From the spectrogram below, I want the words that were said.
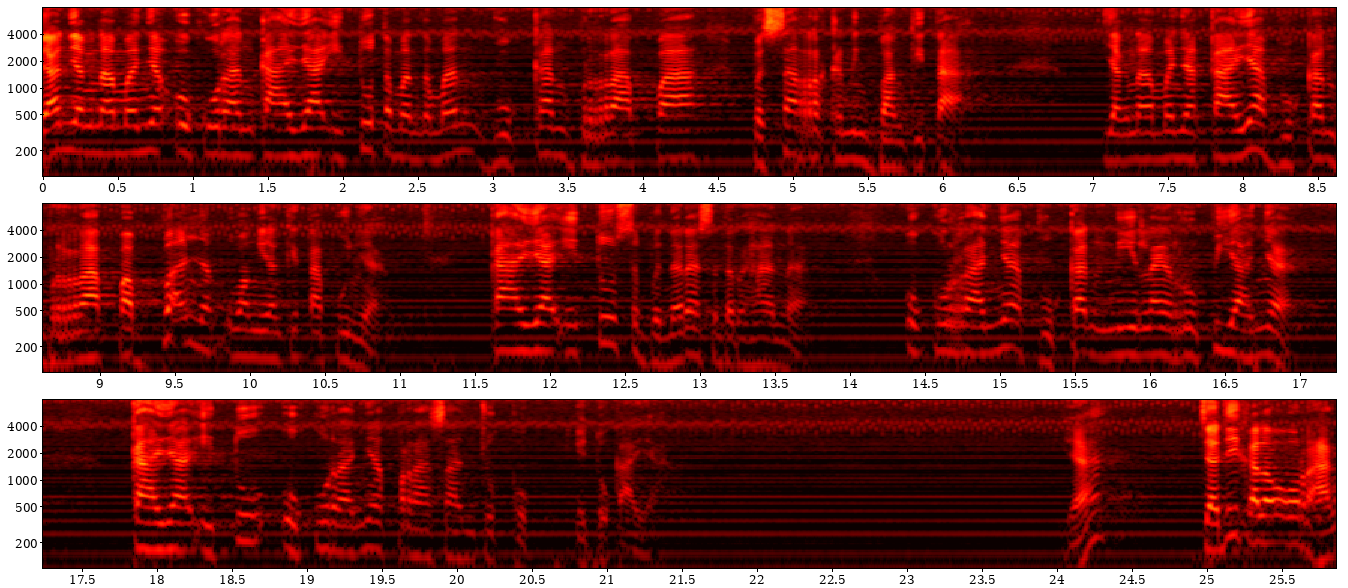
Dan yang namanya ukuran kaya itu teman-teman bukan berapa besar rekening bank kita. Yang namanya kaya bukan berapa banyak uang yang kita punya. Kaya itu sebenarnya sederhana. Ukurannya bukan nilai rupiahnya. Kaya itu ukurannya perasaan cukup. Itu kaya. Ya. Jadi kalau orang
